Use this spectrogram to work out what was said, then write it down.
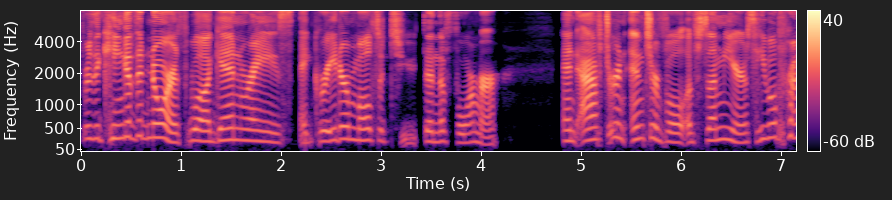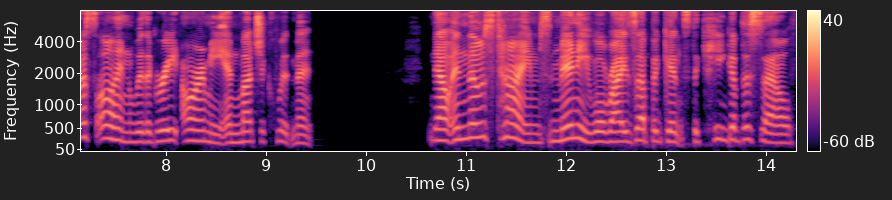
For the king of the north will again raise a greater multitude than the former, and after an interval of some years he will press on with a great army and much equipment. Now in those times many will rise up against the king of the south.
